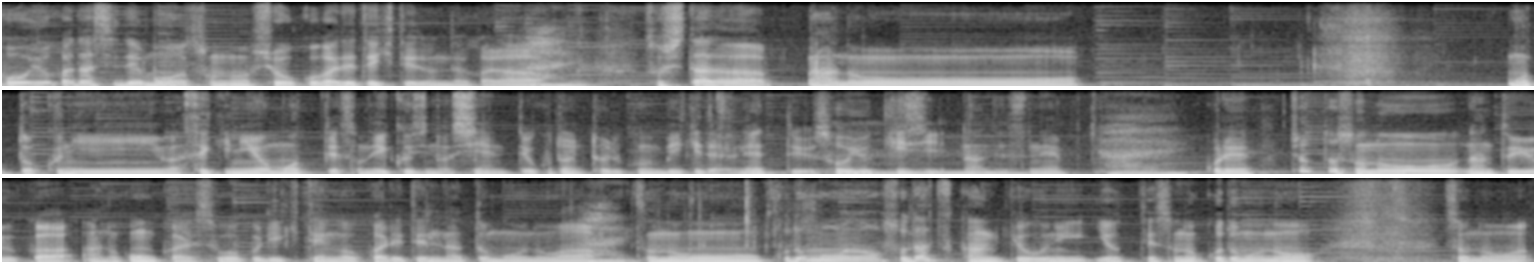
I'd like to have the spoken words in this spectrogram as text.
こういう形でもその証拠が出てきてるんだから、はい、そしたらあのーもっと国は責任を持ってその育児の支援ということに取り組むべきだよねっていうそういう記事なんですね。はい、これちょっとそのなんというかあの今回すごく力点が置かれてるなと思うのは、はい、その子どもの育つ環境によってその子どものその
